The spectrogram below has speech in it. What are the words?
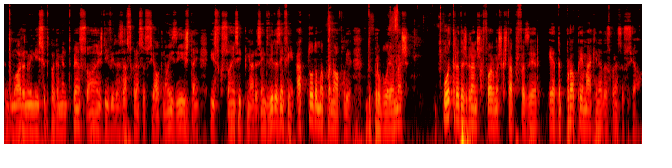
demora no início de pagamento de pensões, dívidas à Segurança Social que não existem, execuções e penhoras indevidas, enfim, há toda uma panóplia de problemas. Outra das grandes reformas que está por fazer é da própria máquina da Segurança Social.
